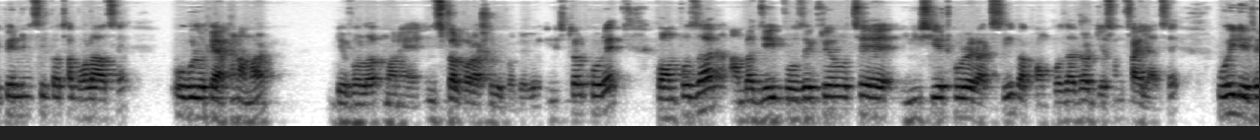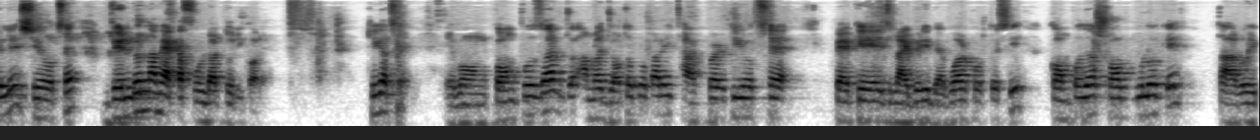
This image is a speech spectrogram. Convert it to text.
ডিপেন্ডেন্সির কথা বলা আছে, ওগুলোকে এখন আমার ডেভেলপ মানে ইনস্টল করা শুরু করবে এবং ইনস্টল করে কম্পোজার আমরা যেই প্রজেক্টে হচ্ছে ইনিশিয়েট করে রাখছি বা কম্পোজার ডট জেসন ফাইল আছে, ওই লেভেলে সে হচ্ছে ভেন্ডর নামে একটা ফোল্ডার তৈরি করে। ঠিক আছে? এবং কম্পোজার আমরা যত প্রকারই থার্ড পার্টি হচ্ছে প্যাকেজ লাইব্রেরি ব্যবহার করতেছি কম্পোজার সবগুলোকে তার ওই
